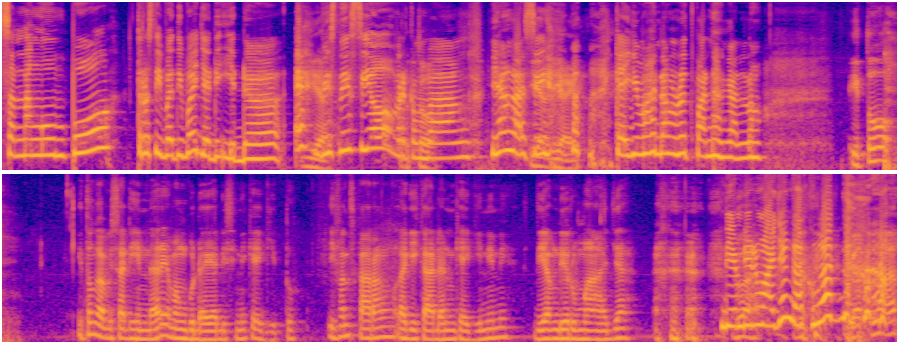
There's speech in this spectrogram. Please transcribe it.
seneng ngumpul terus tiba-tiba jadi ide. Eh Iya. bisnis yuk berkembang. Ya nggak sih? Iya, iya, iya. kayak gimana menurut pandangan lo? Itu itu nggak bisa dihindari emang budaya di sini kayak gitu. Even sekarang lagi keadaan kayak gini nih diam di rumah aja. Diam di rumah aja nggak kuat. Gak kuat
